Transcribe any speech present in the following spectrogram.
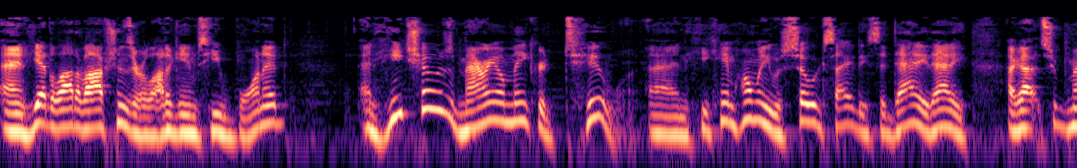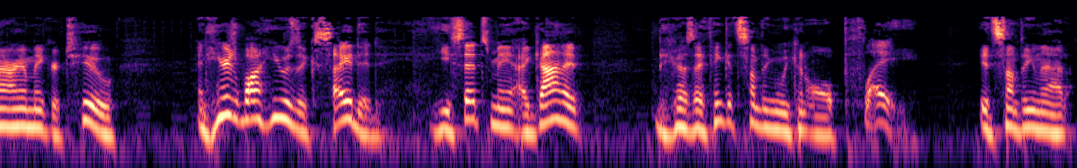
and he had a lot of options. There were a lot of games he wanted, and he chose Mario Maker 2. And he came home and he was so excited. He said, Daddy, Daddy, I got Super Mario Maker 2. And here's why he was excited. He said to me, I got it because I think it's something we can all play. It's something that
